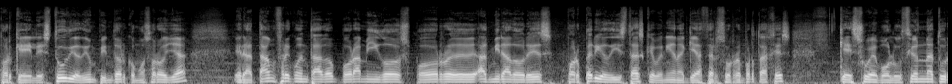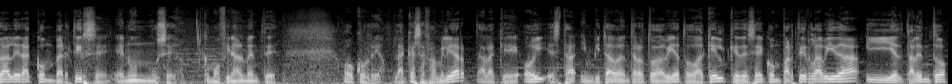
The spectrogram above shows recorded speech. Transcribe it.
porque el estudio de un pintor como Sorolla era tan frecuentado por amigos, por eh, admiradores, por periodistas que venían aquí a hacer sus reportajes, que su evolución natural era convertirse en un museo, como finalmente ocurrió. La casa familiar a la que hoy está invitado a entrar todavía todo aquel que desee compartir la vida y el talento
